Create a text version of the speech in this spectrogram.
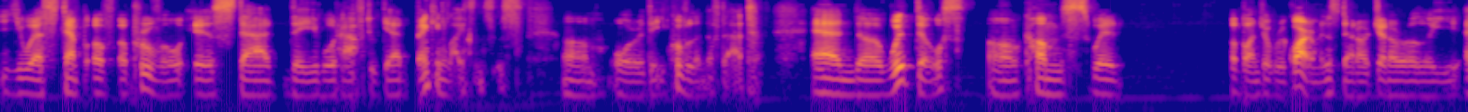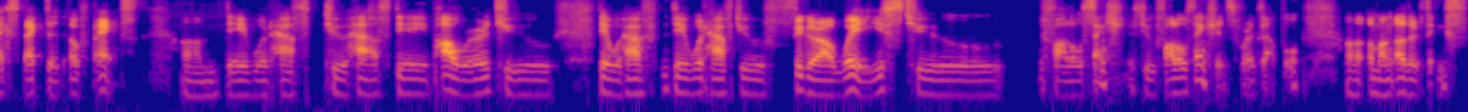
U.S. stamp of approval is that they would have to get banking licenses um, or the equivalent of that, and uh, with those um, comes with a bunch of requirements that are generally expected of banks. Um, they would have to have the power to, they would have, they would have to figure out ways to follow sanctions to follow sanctions, for example, uh, among other things.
